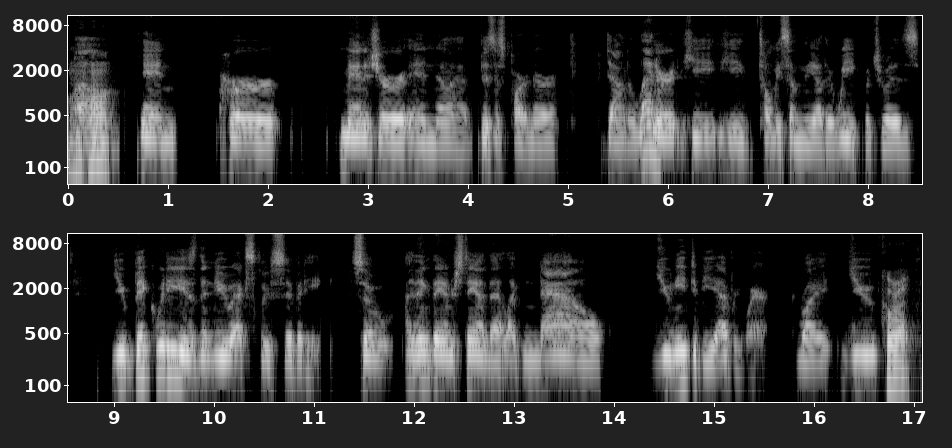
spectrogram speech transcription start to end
Uh-huh. Um, and her manager and uh, business partner, Daouda Leonard, he he told me something the other week, which was ubiquity is the new exclusivity. So I think they understand that like now you need to be everywhere, right? You correct.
